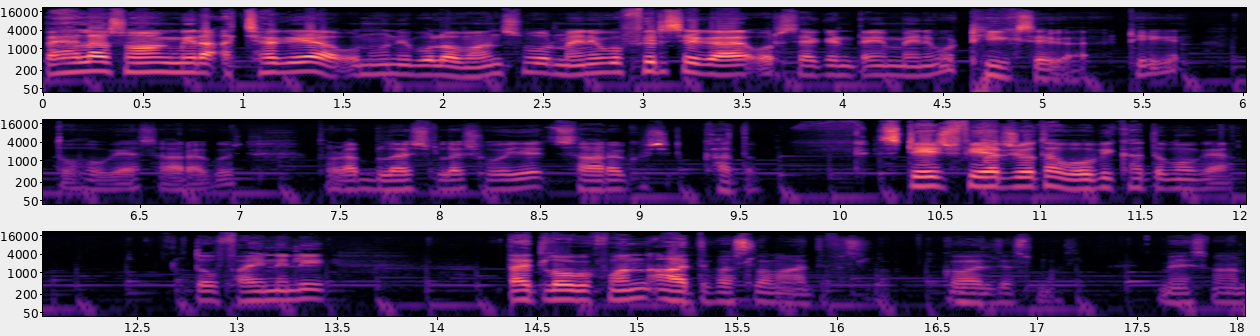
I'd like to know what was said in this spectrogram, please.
پہلا سانٛگ میرا اچھا گیا انہوں نے بولا وَنس وہ پھر اور سیکنڈ ٹایم وہ ٹھیٖک گایا ٹھیٖک گیا سارا کچھ تھوڑا بلش ولش ہو یہ سارا کچھ ختم سٹیج فِیر جو تھا وہ بھی ختم گیا تو فاینٔلی تَتہِ لوگُکھ وَنُن عاطف اسلم عاطف اسلم کالجَس منٛز مےٚ ٲسۍ وَنان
